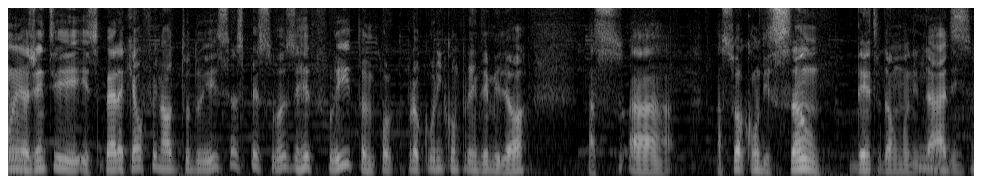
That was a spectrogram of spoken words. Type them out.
Adaildo? a gente espera que ao final de tudo isso as pessoas reflitam, e pro- procurem compreender melhor a, a- a sua condição dentro da humanidade. Isso.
